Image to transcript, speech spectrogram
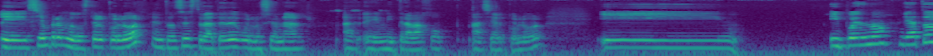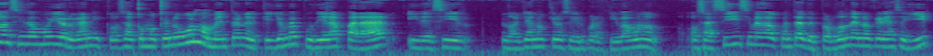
Eh, siempre me gustó el color, entonces traté de evolucionar a- eh, mi trabajo hacia el color. Y y pues no, ya todo ha sido muy orgánico, o sea, como que no hubo un momento en el que yo me pudiera parar y decir, no, ya no quiero seguir por aquí, vámonos. O sea, sí, sí me he dado cuenta de por dónde no quería seguir,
